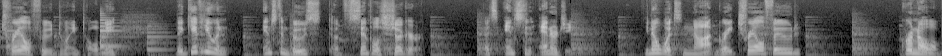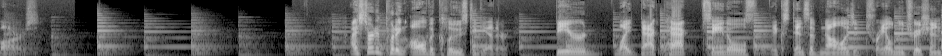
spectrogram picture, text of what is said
trail food, Dwayne told me. They give you an instant boost of simple sugar. That's instant energy. You know what's not great trail food? Granola bars. I started putting all the clues together beard, light backpack, sandals, extensive knowledge of trail nutrition,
